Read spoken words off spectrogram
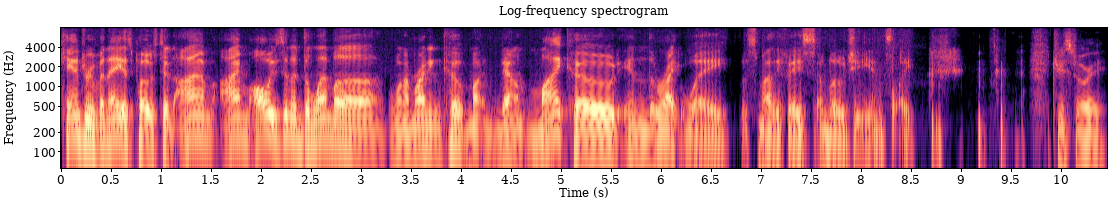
Candrew Vinay has posted. I'm I'm always in a dilemma when I'm writing code my, down my code in the right way. with smiley face emoji, and it's like True story.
